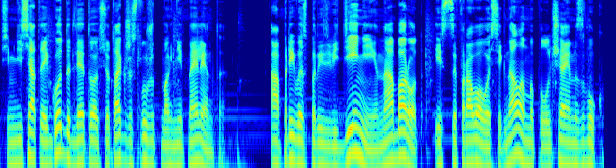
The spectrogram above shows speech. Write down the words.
в 70-е годы для этого все так же служит магнитная лента. А при воспроизведении, наоборот, из цифрового сигнала мы получаем звук.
